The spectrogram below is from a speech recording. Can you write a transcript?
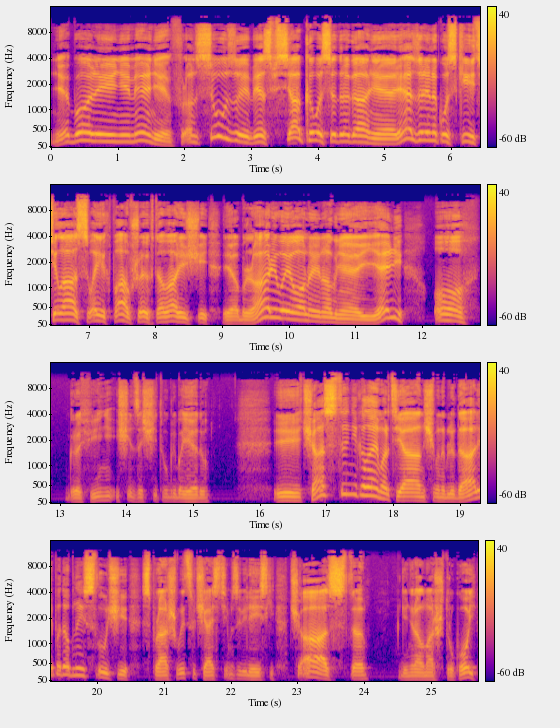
Не более и не менее, французы без всякого содрогания резали на куски тела своих павших товарищей и, обжаривая он и на огне, ели. О, графиня ищет защиту в Грибоедову. И часто, Николай Мартьянович, вы наблюдали подобные случаи, спрашивает с участием Завилейский. Часто. Генерал машет рукой,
